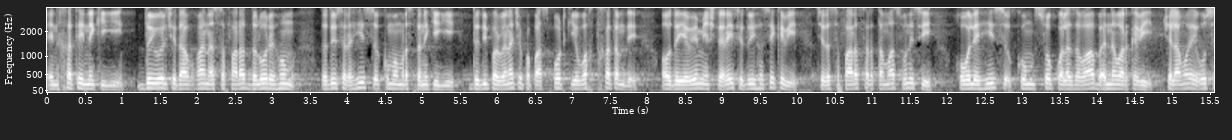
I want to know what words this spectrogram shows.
نښتې نه کېږي. دوی ويل چې د افغان سفارت د لورې هم د دوی سره هيڅ کومه مرسته نه کېږي. د دوی پر وينا چې په پاسپورټ کې يې وخت ختم دی، او د یوې میاشتې راهیسې دوی هڅې کوي چې د سفارت سره تماس ونیسي خو ولې هیڅ کوم څوک ولا ځواب نه ورکوي چې له امله یې اوس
